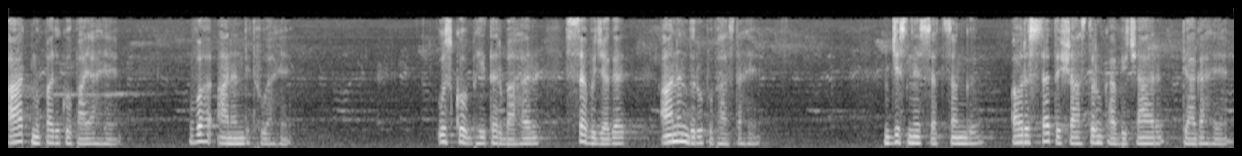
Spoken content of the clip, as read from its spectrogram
आत्मपद को पाया है, वह आनंदित हुआ है। उसको भीतर बाहर सब जगत आनंद रूप भासता है। जिसने सत्संग और सत शास्त्रों का विचार त्यागा है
